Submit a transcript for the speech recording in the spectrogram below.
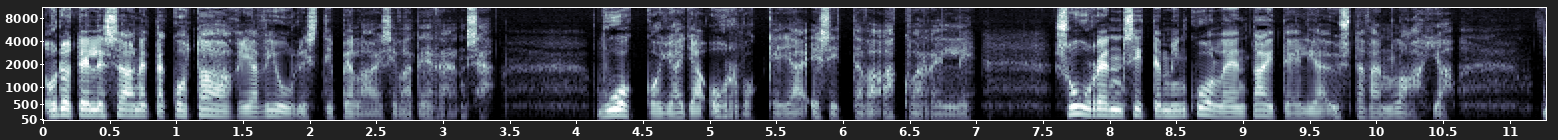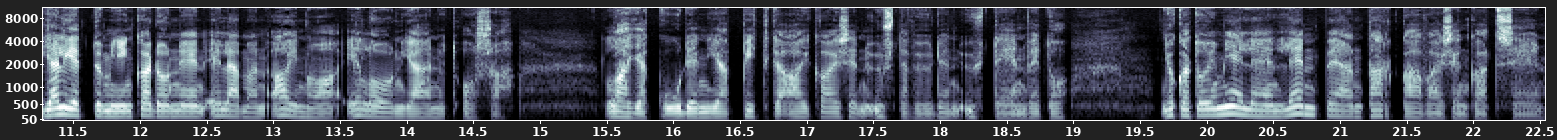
odotellessaan, että kotaari ja viulisti pelaisivat eränsä. Vuokkoja ja orvokkeja esittävä akvarelli, suuren sittemmin kuolleen taiteilijaystävän lahja, jäljettömiin kadonneen elämän ainoa eloon jäänyt osa, lahjakkuuden ja pitkäaikaisen ystävyyden yhteenveto, joka toi mieleen lempeän tarkkaavaisen katseen,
